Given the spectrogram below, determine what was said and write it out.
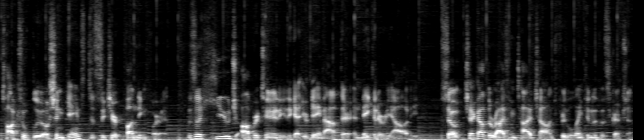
talks with Blue Ocean Games to secure funding for it. This is a huge opportunity to get your game out there and make it a reality. So check out the Rising Tide Challenge through the link in the description.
